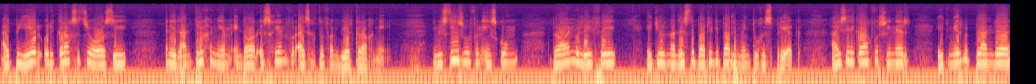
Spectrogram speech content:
Hy het beheer oor die krachtsituasie in die land teruggeneem en daar is geen vereisigte van beerkracht nie. Die bestuurshoof van Eskom, Brian Molefe, het journaliste buiten die parlement toegespreek. Hy sê die krachtvoorsiener het meer beplande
